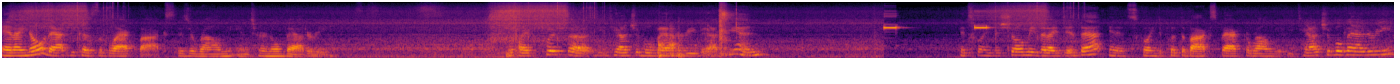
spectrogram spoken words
And I know that because the black box is around the internal battery. If I put the detachable battery back in, it's going to show me that I did that and it's going to put the box back around the detachable battery.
